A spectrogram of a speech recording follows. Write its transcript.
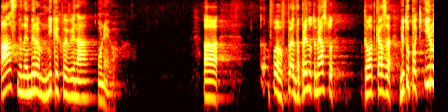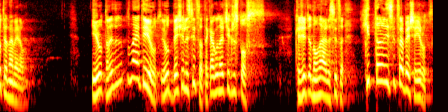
аз не намирам никаква вина у него. А, в, в, на предното място Пилат каза, нито пък Ирод е намерил. Ирод, нали? Знаете Ирод. Ирод беше лисица, така го нарече Христос. Кажете на оная лисица. Хитра лисица беше Ирод.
